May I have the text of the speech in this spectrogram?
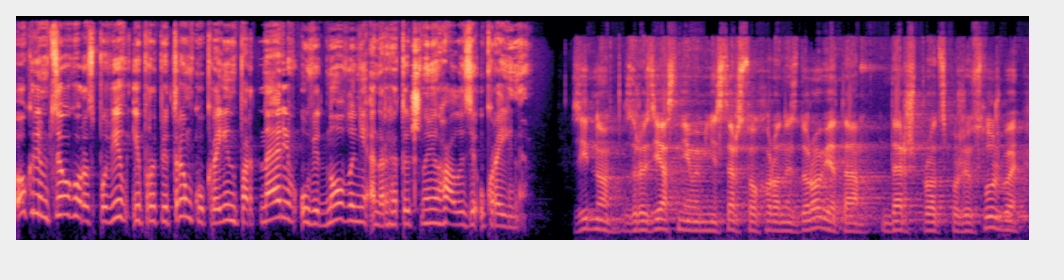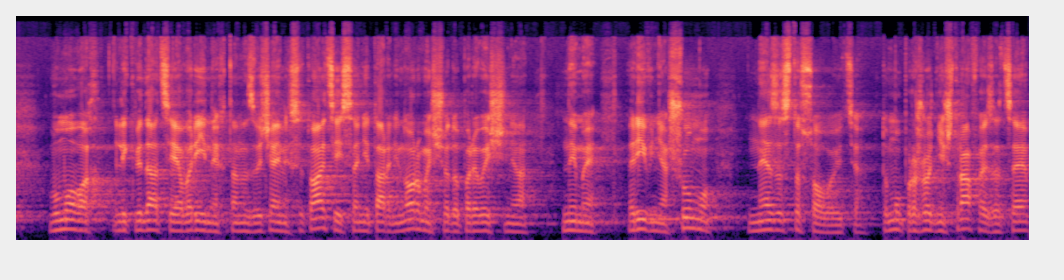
Окрім цього, розповів і про підтримку країн-партнерів у відновленні енергетичної галузі України. Згідно з роз'ясненнями Міністерства охорони здоров'я та Держпродспоживслужби, в умовах ліквідації аварійних та надзвичайних ситуацій санітарні норми щодо перевищення ними рівня шуму не застосовуються, тому про жодні штрафи за це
